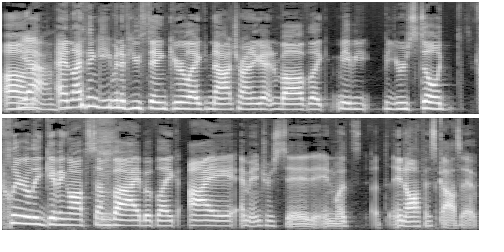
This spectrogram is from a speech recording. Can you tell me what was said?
Um, Yeah. and I think even if you think you're like not trying to get involved, like maybe you're still clearly giving off some vibe of like I am interested in what's in office gossip.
